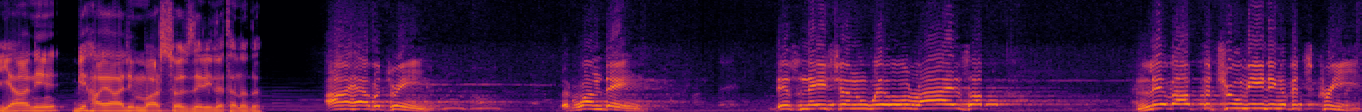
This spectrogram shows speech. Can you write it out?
yani bir hayalim var sözleriyle tanıdı. I have a dream that one day this nation will rise up and live out the true meaning of its creed.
